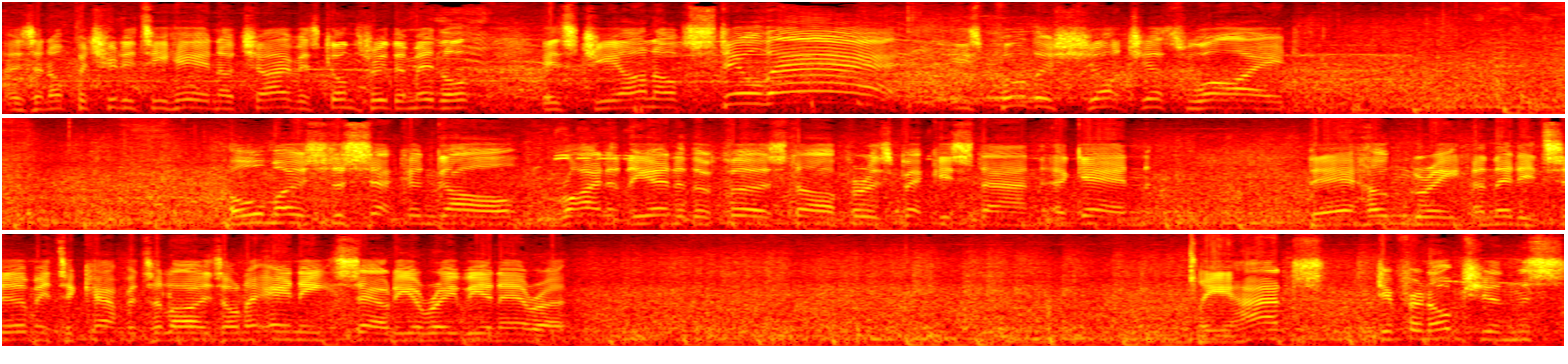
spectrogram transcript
There's an opportunity here. Norchaev has gone through the middle. It's Gianov still there. He's pulled the shot just wide. Almost a second goal right at the end of the first half for Uzbekistan. Again, they're hungry and they're determined to capitalise on any Saudi Arabian error. He had different options.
